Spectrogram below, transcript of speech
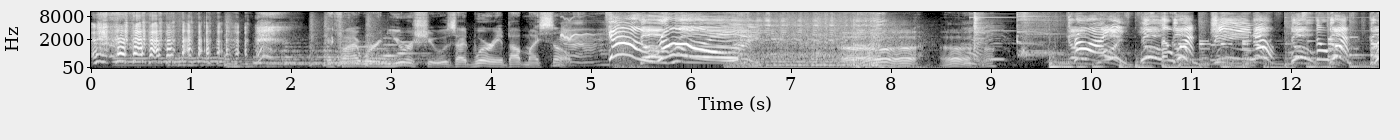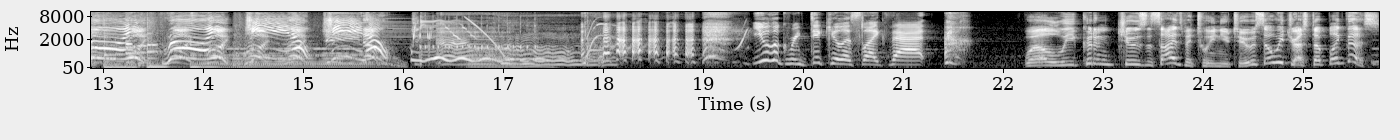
If I were in your shoes, I'd worry about myself. Go, Roy! Uh, Roy! He's the one! Gino! He's the one! Roy! Roy! Gino! Gino! you look ridiculous like that. Well, we couldn't choose the sides between you two, so we dressed up like this.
